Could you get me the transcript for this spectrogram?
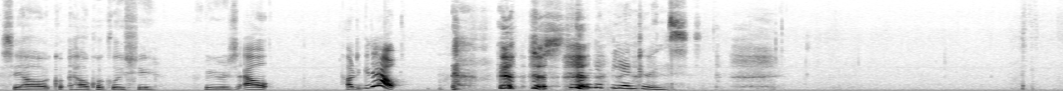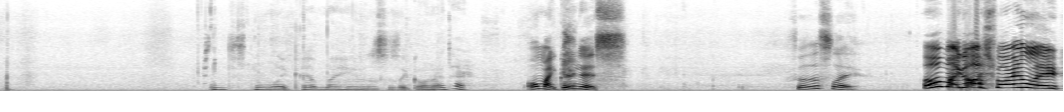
see how how quickly she figures out how to get out. Just staring at the entrance. I'm just gonna like have my hands just like going right there. Oh my goodness! So this way. Oh my gosh!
